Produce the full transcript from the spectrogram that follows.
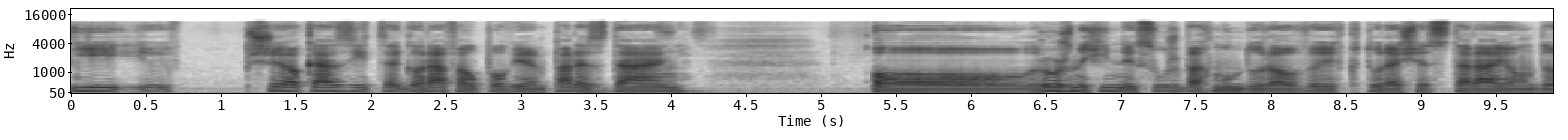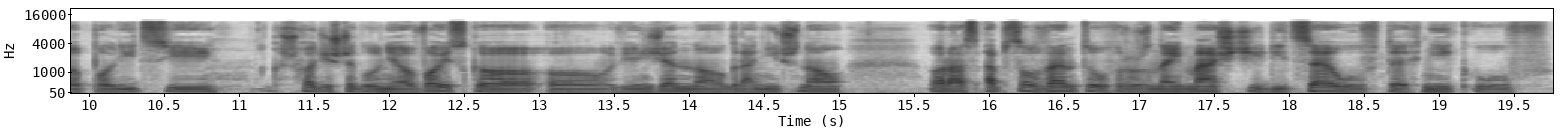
I przy okazji tego Rafał powiem parę zdań o różnych innych służbach mundurowych, które się starają do policji. Chodzi szczególnie o wojsko, o więzienno-graniczną oraz absolwentów różnej maści, liceów, techników,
